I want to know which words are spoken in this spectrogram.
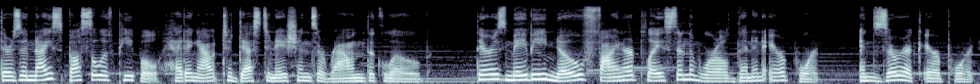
There's a nice bustle of people heading out to destinations around the globe. There is maybe no finer place in the world than an airport, and Zurich Airport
